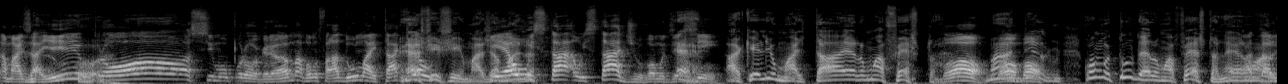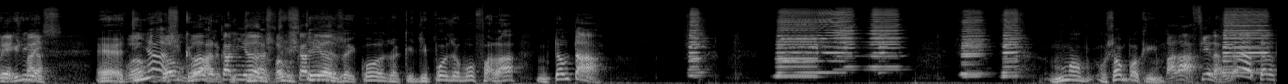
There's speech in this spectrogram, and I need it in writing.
Ah, mas aí o próximo programa, vamos falar do Maitá, que é, é o. Sim, sim, mas, que é o, está, o estádio, vamos dizer é, assim. Aquele Maitá era uma festa. Bom, mas, bom, bom. Como tudo era uma festa, né? Era Exatamente, uma alegria. Mas... É, vamos, tinha, vamos, claro, vamos caminhando, tinha vamos caminhando. e coisa que depois eu vou falar. Então tá. Uma, só um pouquinho. Vai lá, afina. Não, estamos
